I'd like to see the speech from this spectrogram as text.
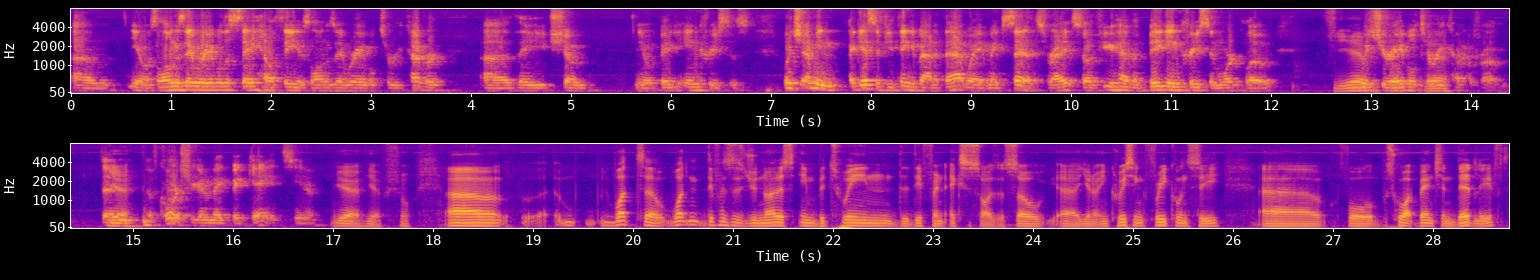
Um, you know, as long as they were able to stay healthy, as long as they were able to recover, uh, they showed, you know, big increases. Which, I mean, I guess if you think about it that way, it makes sense, right? So if you have a big increase in workload, yeah, which you're able to yeah. recover from, then yeah. of course you're going to make big gains. You know. Yeah, yeah, for sure. Uh, what uh, what differences did you notice in between the different exercises? So uh, you know, increasing frequency uh, for squat, bench, and deadlift.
